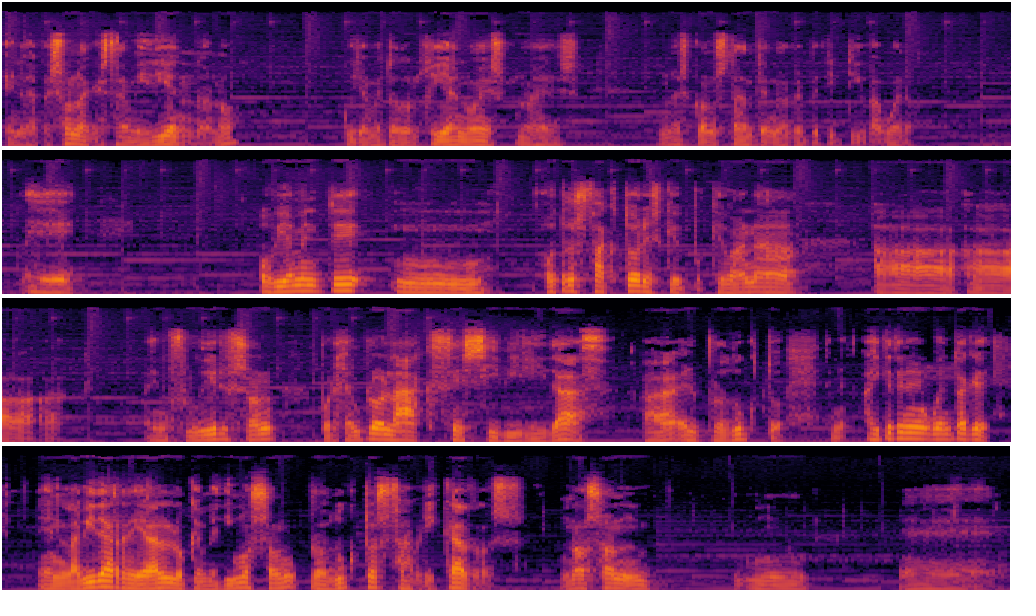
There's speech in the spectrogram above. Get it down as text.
la persona que está midiendo, ¿no? cuya metodología no es constante, no es repetitiva. Bueno, eh, obviamente mm, otros factores que, van a, influir son, por ejemplo, la accesibilidad al producto. Hay que tener en cuenta que en la vida real lo que medimos son productos fabricados, no son mm, eh,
